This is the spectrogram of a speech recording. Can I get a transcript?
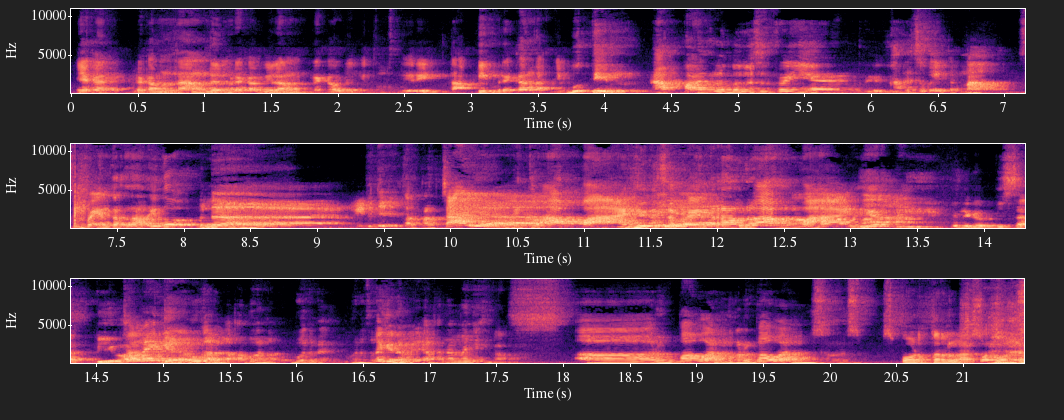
ya kan mereka menang dan mereka bilang mereka udah ngitung sendiri tapi mereka nggak nyebutin apa lembaga surveinya? Karena suka internal. survei internal itu Benar. Itu tidak terpercaya. itu apa itu Iya. survei internal itu apa itu juga bisa bilang Kolega, bukan apa bukan bukan bukan kolega namanya apa namanya? Eh, rupawan, bukan rupawan. Sporter lah, sporter.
